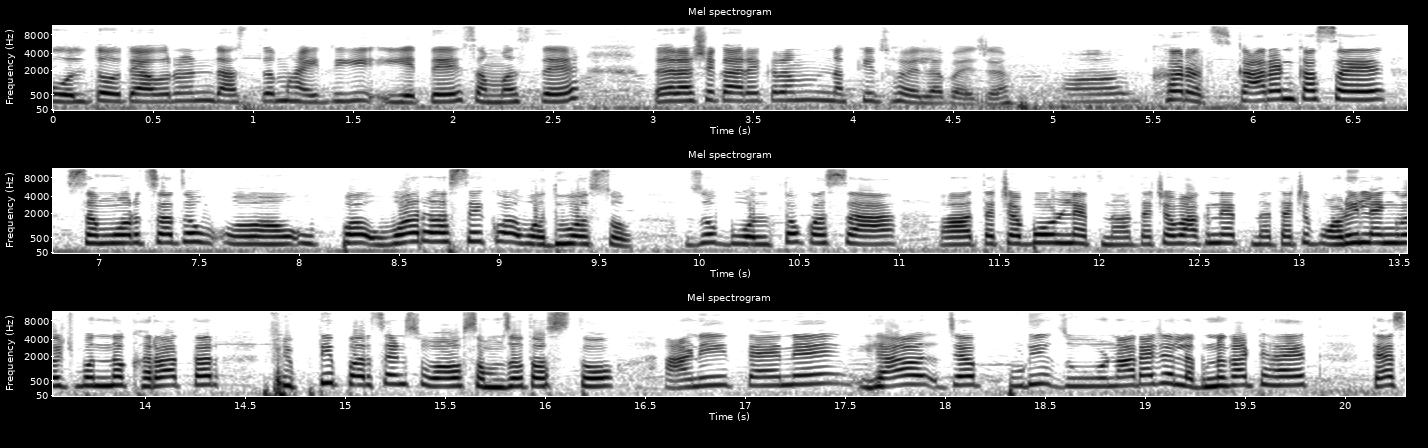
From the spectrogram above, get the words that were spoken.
बोलतो त्यावरून जास्त माहिती येते समजते. तर असे कार्यक्रम नक्कीच व्हायला पाहिजे. खरंच. कारण कसं आहे समोरचा जो उप वर असे किंवा वधू असो जो बोलतो कसा त्याच्या बोलण्यातनं त्याच्या वागण्यातनं त्याच्या बॉडी लँग्वेजमधनं खरा तर फिफ्टी पर्सेंट स्वभाव समजत असतो. आणि त्याने ह्या ज्या पुढे जुळणाऱ्या ज्या लग्नगाठी आहेत त्यासाठी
